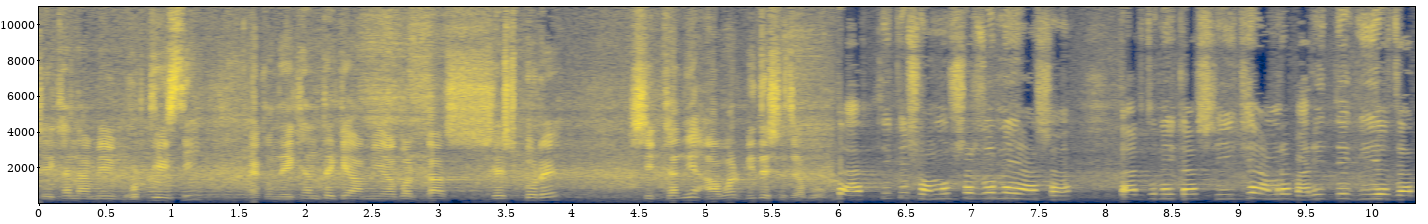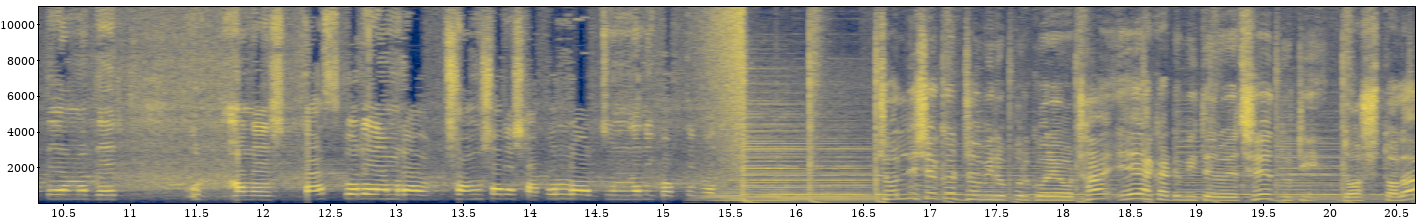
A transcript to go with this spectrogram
সেখানে আমি ভর্তি হয়েছি। এখন এখান থেকে আমি আবার কাজ শেষ করে শিক্ষা নিয়ে আবার বিদেশে যাব। তার থেকে সমস্যার জন্য আসা তার জন্য এই কাজ শিখে আমরা বাড়িতে গিয়ে যাতে আমাদের মানে কাজ করে আমরা সংসারে সাফল্য অর্জন জানি করতে পারি। চল্লিশ একর জমির উপর গড়ে ওঠা এ একাডেমিতে রয়েছে দুটি দশতলা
